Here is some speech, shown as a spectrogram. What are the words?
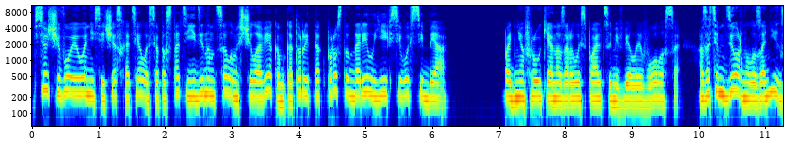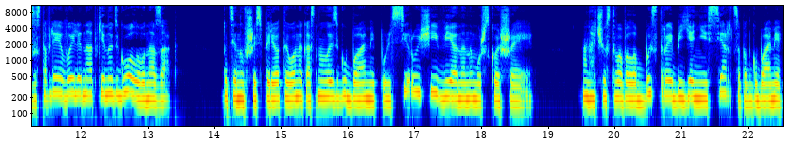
Все, чего Ионе сейчас хотелось, это стать единым целым с человеком, который так просто дарил ей всего себя. Подняв руки, она зарылась пальцами в белые волосы, а затем дернула за них, заставляя Вейлина откинуть голову назад. Потянувшись вперед, Иона коснулась губами пульсирующей вены на мужской шее. Она чувствовала быстрое биение сердца под губами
